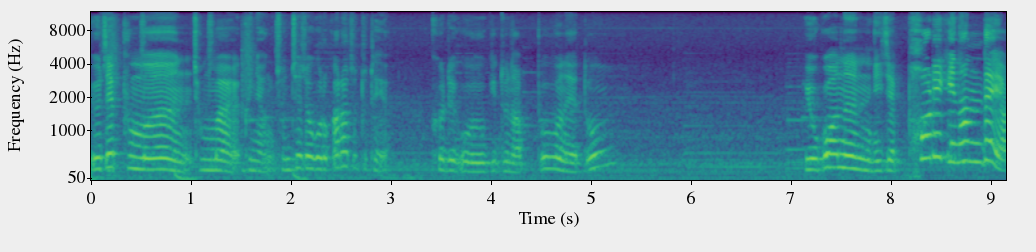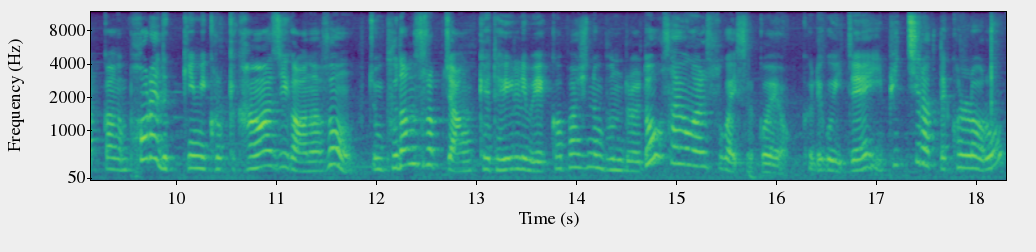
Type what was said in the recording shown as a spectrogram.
이 제품은 정말 그냥 전체적으로 깔아줘도 돼요. 그리고 여기 눈 앞부분에도 요거는 이제 펄이긴 한데 약간 펄의 느낌이 그렇게 강하지가 않아서 좀 부담스럽지 않게 데일리 메이크업 하시는 분들도 사용할 수가 있을 거예요. 그리고 이제 이 Peach Latte 컬러로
